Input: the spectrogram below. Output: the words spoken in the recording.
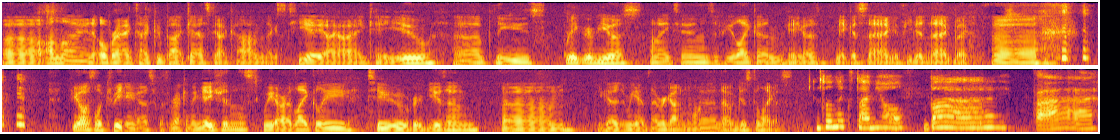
uh, online over at taikupodcast.com. That's T-A-I-I-K-U. Uh, please rate, review us on iTunes if you like us. Hate us, make us sad if you did that, but uh, if you also tweeting us with recommendations, we are likely to review them um, because we have never gotten one. Uh, that would just delight us. Until next time, y'all. Bye. Bye.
